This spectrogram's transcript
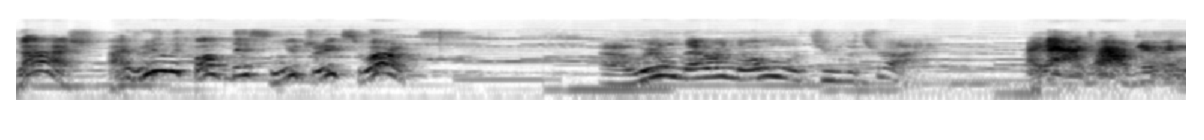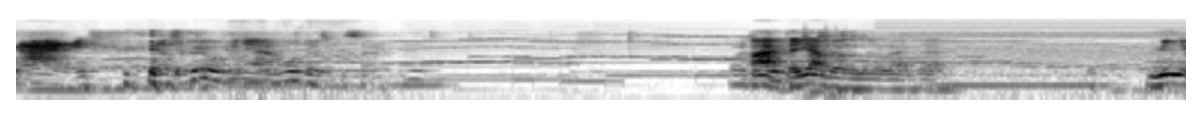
Gosh, I really hope this new tricks works. Uh, we'll never know till we try. I don't know, even I. Я же говорю, у меня модуль специальный. Вот А, это я должен нажать, да. Мини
